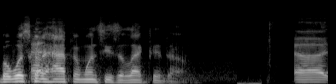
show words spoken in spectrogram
But what's going to happen once he's elected though? Uh,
